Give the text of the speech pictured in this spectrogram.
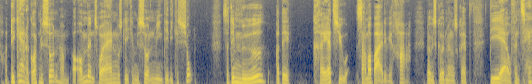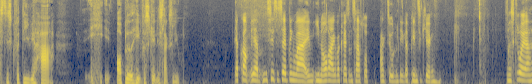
og det kan jeg da godt misunde ham. Og omvendt tror jeg, at han måske kan misunde min dedikation. Så det møde og det kreative samarbejde, vi har, når vi skriver et manuskript, det er jo fantastisk, fordi vi har oplevet helt forskellige slags liv. Jeg kom, ja, min sidste sætning var, en, i en årrække var Christian Saftrup aktiv en del af Pinsekirken. Nu skriver jeg,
